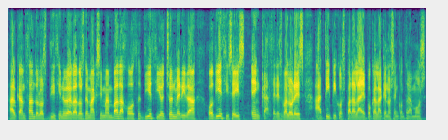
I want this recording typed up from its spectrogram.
alcanzando los 19 grados de máxima en Badajoz, 18 en Mérida o 16 en Cáceres, valores atípicos para la época en la que nos encontramos.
